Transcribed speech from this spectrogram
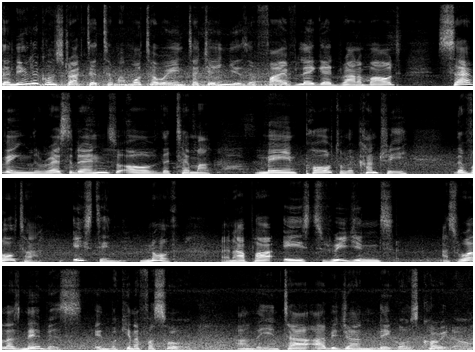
The newly constructed Tema Motorway Interchange is a five-legged roundabout serving the residents of the Tema main port of the country, the Volta, Eastern, North, and Upper East regions, as well as neighbors in Burkina Faso and the entire Abidjan Lagos corridor.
